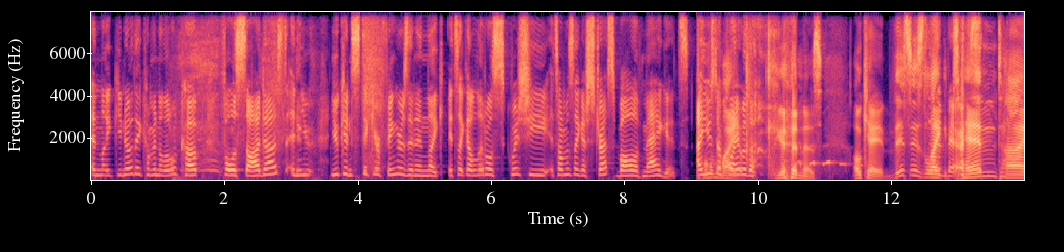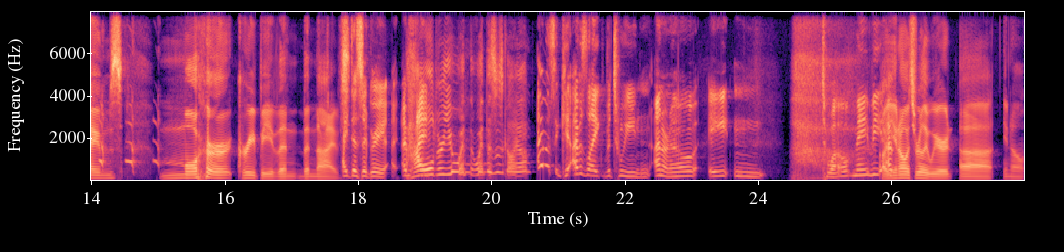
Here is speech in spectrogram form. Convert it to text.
And like, you know, they come in a little cup full of sawdust and you you can stick your fingers in and like it's like a little squishy, it's almost like a stress ball of maggots. I used oh to play with them. Goodness. Okay, this is like embarrassing. ten times more creepy than the knives. I disagree. I, I, How I, old were you when when this was going on? I was a kid. I was like between I don't know eight and twelve, maybe. Oh, you know what's really weird? Uh, you know,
